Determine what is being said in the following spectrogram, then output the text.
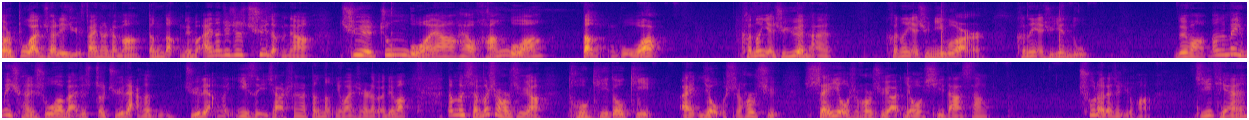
表示不完全例举，翻译成什么？等等，对吧？哎，那就是去怎么的？去中国呀，还有韩国等国，可能也去越南，可能也去尼泊尔，可能也去印度，对吧？那就没没全说呗，就只举两个，举两个意思一下，剩下等等就完事儿了呗，对吧？那么什么时候去啊？Tokidoki，哎，有时候去，谁有时候去啊？有西达桑，出来了这句话。吉田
